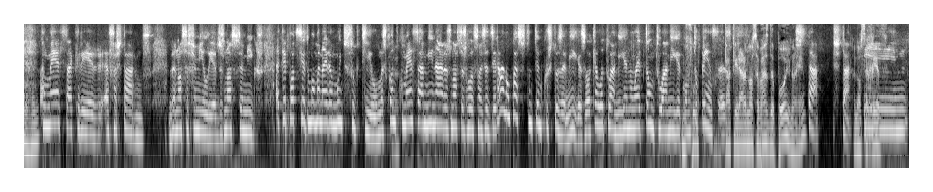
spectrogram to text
uhum. começa a querer afastar-nos da nossa família, dos nossos amigos, até pode ser de uma maneira muito subtil, mas quando certo. começa a minar as nossas relações, a dizer, ah, não passas tanto tempo com as tuas amigas, ou aquela tua amiga não é tão tua amiga como fundo, tu pensas. Está a tirar a nossa base de apoio, não é? Está Está. A nossa e, rede.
